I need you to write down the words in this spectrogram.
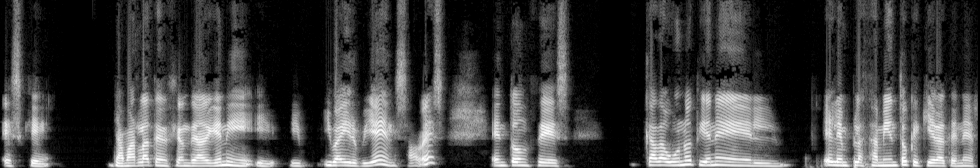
es que llamar la atención de alguien y, va a ir bien, ¿sabes? Entonces, cada uno tiene el, emplazamiento que quiera tener.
